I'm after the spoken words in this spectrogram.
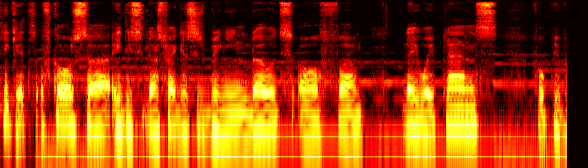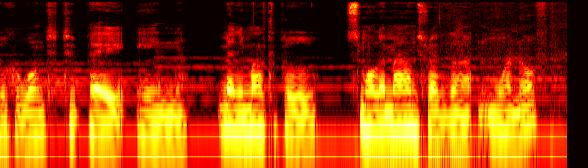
ticket. Of course, uh, EDC Las Vegas is bringing loads of um, plans for people who want to pay in many multiple small amounts rather than one off.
